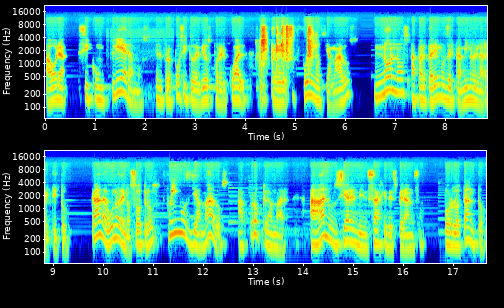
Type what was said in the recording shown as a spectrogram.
Ahora, si cumpliéramos el propósito de Dios por el cual eh, fuimos llamados, no nos apartaremos del camino de la rectitud. Cada uno de nosotros fuimos llamados a proclamar, a anunciar el mensaje de esperanza. Por lo tanto,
